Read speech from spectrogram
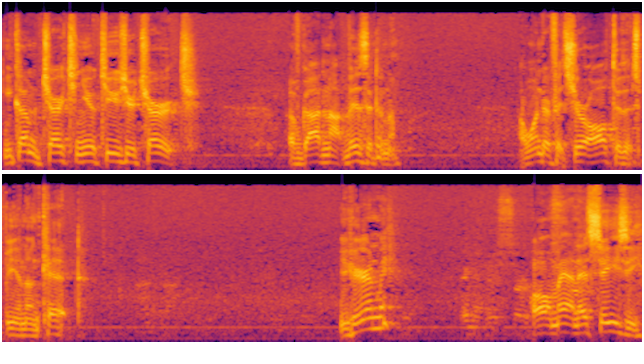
You come to church and you accuse your church of God not visiting them. I wonder if it's your altar that's being unkept. You hearing me? Oh man, it's easy.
